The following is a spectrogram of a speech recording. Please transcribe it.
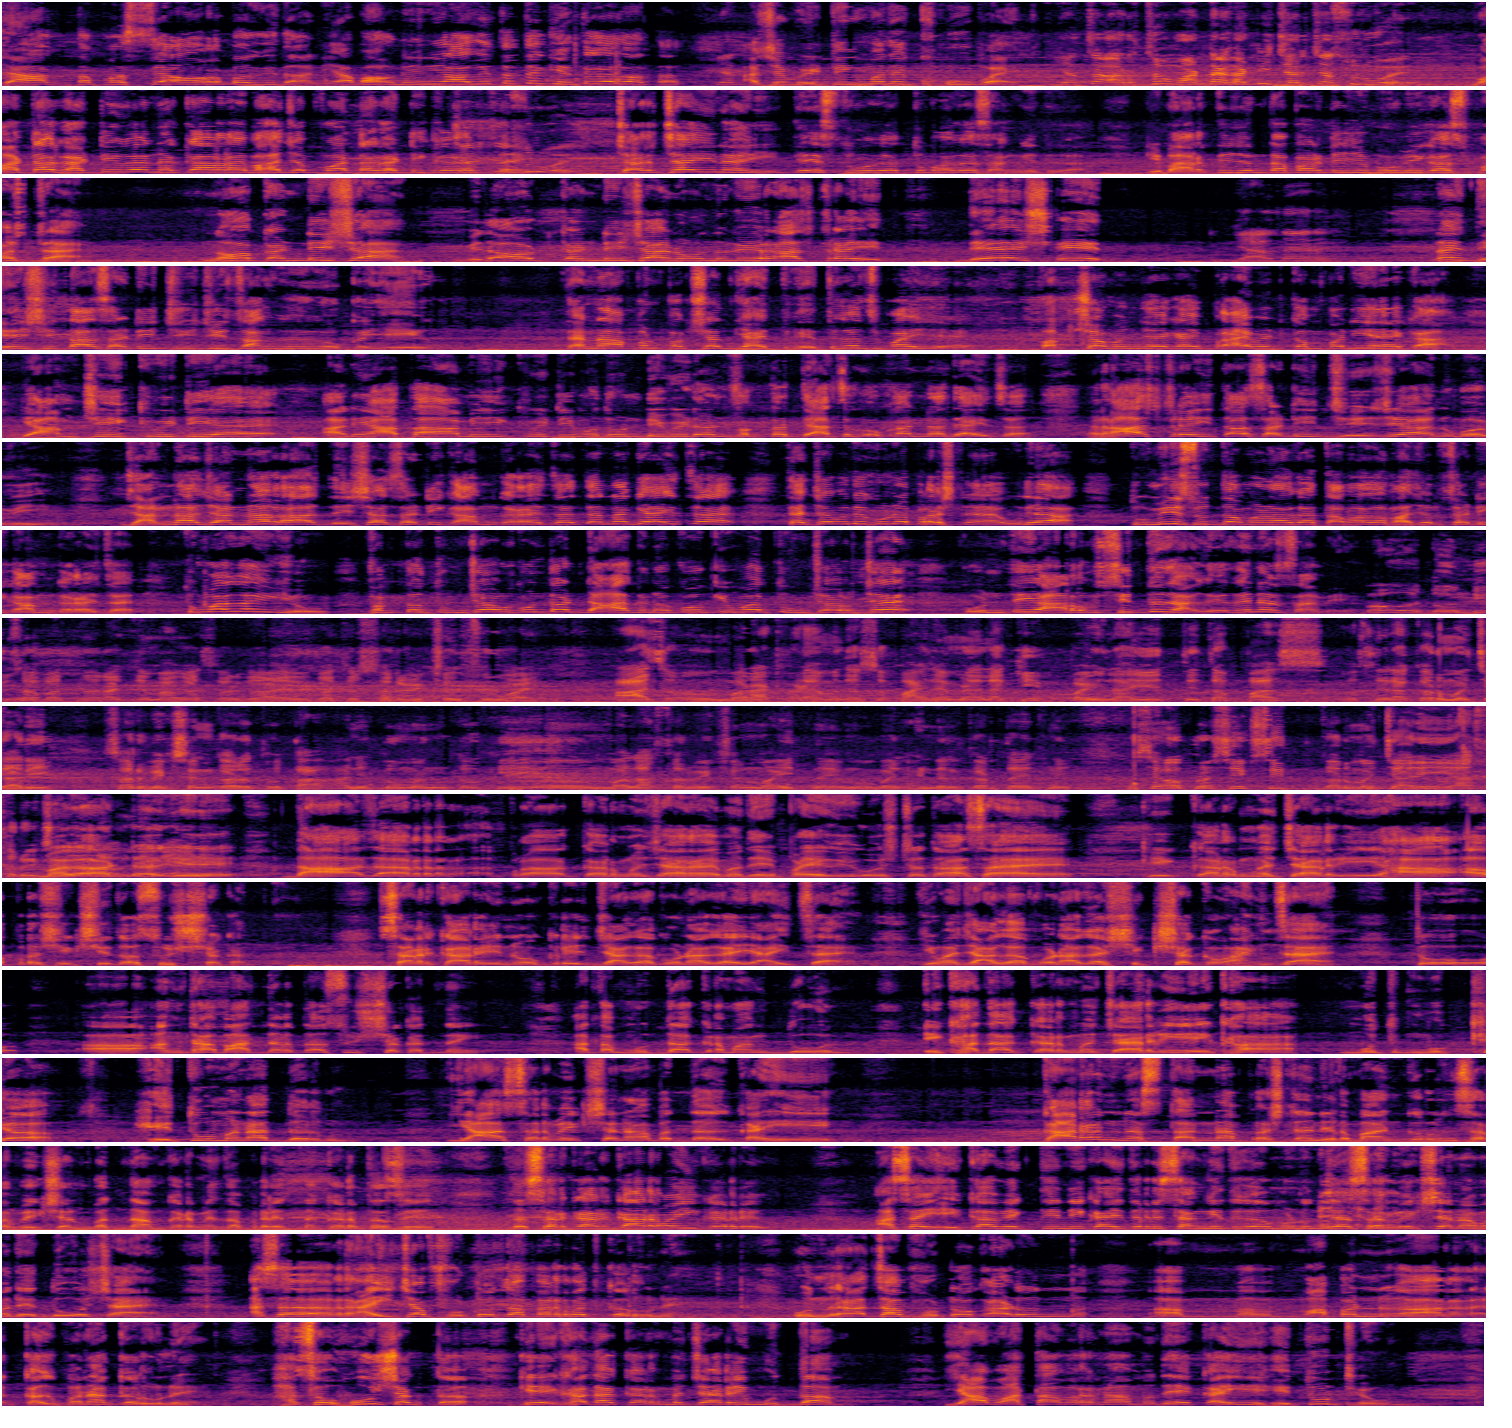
त्याग तपस्या और बलिदान. या भावनेने आले तर ते घेतले जातात. असे वेटिंगमध्ये खूप आहे. याचा अर्थ वाटाघाटी चर्चा सुरू आहे. वाटाघाटीला नकार आहे? भाजप वाटाघाटी करत चर्चा सुरू नाही आहे. चर्चाही नाही. तेच तू तुम्हाला सांगितलं. की भारतीय जनता पार्टीची भूमिका स्पष्ट आहे. No condition without condition only राष्ट्रहित. देशहित. घ्यायला तयार आहे. नाही देशहितासाठी जी जी चांगली लोक येईल त्यांना आपण पक्षात घ्याय घेतलंच पाहिजे. पक्ष म्हणजे काही प्रायव्हेट कंपनी आहे का? की आमची इक्विटी आहे आणि आता आम्ही इक्विटीमधून डिव्हिडंड फक्त त्याच लोकांना द्यायचं. राष्ट्रहितासाठी जे जे अनुभवी ज्यांना ज्यांना रा देशासाठी काम करायचं आहे त्यांना घ्यायचं आहे. त्याच्यामध्ये कुठं प्रश्न आहे? उद्या तुम्हीसुद्धा म्हणाल का आम्हाला भाजपसाठी काम करायचं आहे. तुम्हालाही घेऊ. फक्त तुमच्यावर कोणता डाग नको किंवा तुमच्यावरचे कोणतेही आरोप सिद्ध झालेले नसावे भाऊ दोन दिवसापासून राज्य मागासवर्ग आयोगाचं सर्वेक्षण सुरू आहे. आज मराठवाड्यामध्ये असं पाहायला मिळालं की पहिला इयत्तेचा पास असलेला कर्मचारी सर्वेक्षण करत होता आणि तो म्हणतो की मला सर्वेक्षण माहीत नाही मोबाईल हँडल करता येत नाही. असे अप्रशिक्षित कर्मचारी या सर्वेक्षण मला वाटतं की दहा हजार प्र कर्मचाऱ्यामध्ये पहिली गोष्ट तर असं आहे की कर्मचारी हा अप्रशिक्षित असूच शकत नाही. सरकारी नोकरीत जागा कोणाला यायचा आहे किंवा जागा कोणाला शिक्षक व्हायचा आहे तो अंगठा बहादर तर असूच शकत नाही. आता मुद्दा क्रमांक दोन. एखादा कर्मचारी एका मुत मुख्य हेतू मनात धरून या सर्वेक्षणाबद्दल काही कारण नसताना प्रश्न निर्माण करून सर्वेक्षण बदनाम करण्याचा प्रयत्न करत असेल तर सरकार कारवाई करेल. असं एका व्यक्तीने काहीतरी सांगितलं म्हणून त्या सर्वेक्षणामध्ये दोष आहे. असं राईच्या फोटोचा पर्वत करू नये. उंदराचा फोटो काढून आपण कल्पना करू नये. असं होऊ शकतं की एखादा कर्मचारी मुद्दाम या वातावरणामध्ये काही हेतू ठेवून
